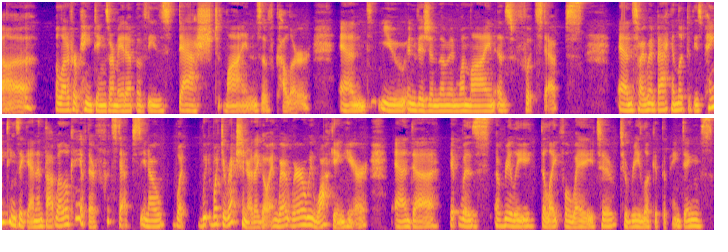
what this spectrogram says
uh, a lot of her paintings are made up of these dashed lines of color, and you envision them in one line as footsteps. And so I went back and looked at these paintings again and thought, well, okay, if they're footsteps, you know, what what direction are they going? Where where are we walking here? And uh, it was a really delightful way to to relook at the paintings.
